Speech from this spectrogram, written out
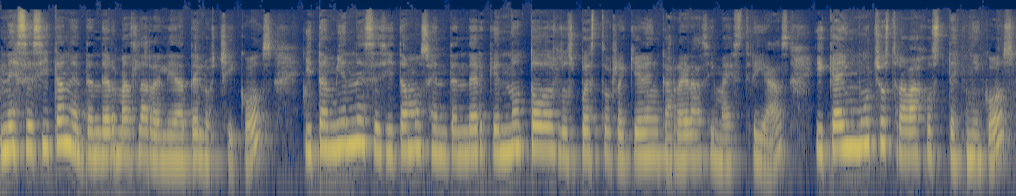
necesitan entender más la realidad de los chicos y también necesitamos entender que no todos los puestos requieren carreras y maestrías y que hay muchos trabajos técnicos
